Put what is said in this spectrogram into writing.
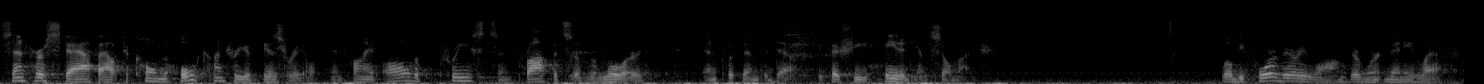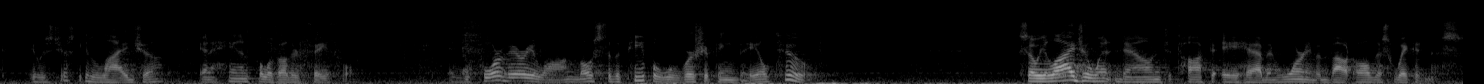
sent her staff out to comb the whole country of Israel and find all the priests and prophets of the Lord and put them to death because she hated him so much. Well, before very long, there weren't many left. It was just Elijah and a handful of other faithful. And before very long, most of the people were worshiping Baal too. So Elijah went down to talk to Ahab and warn him about all this wickedness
